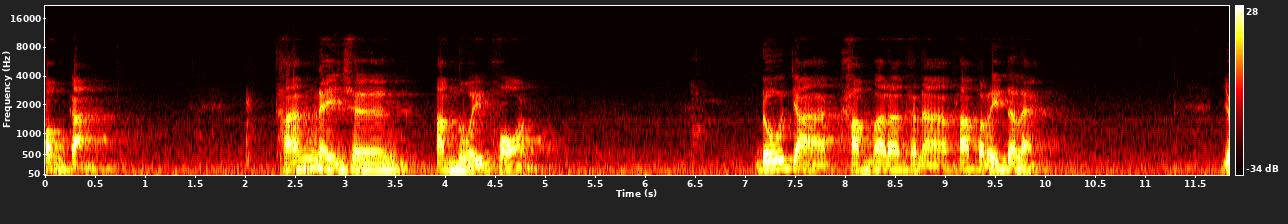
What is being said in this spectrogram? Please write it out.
ป้องกัน ทั้งในเชิงอำนวยพร ดูจากคำอาราธนาพระปริศนั่นแหละ โย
